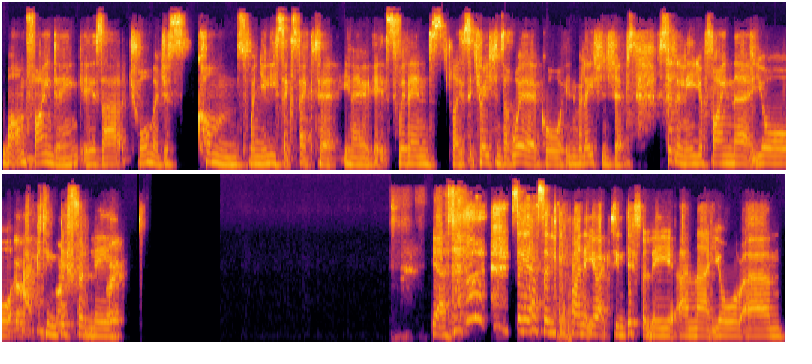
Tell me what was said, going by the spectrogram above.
what I'm finding is that trauma just comes when you least expect it. You know, it's within like situations at work or in relationships. Suddenly, you find that you're acting differently. Yes. so yeah, so you find that you're acting differently and that you're um,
